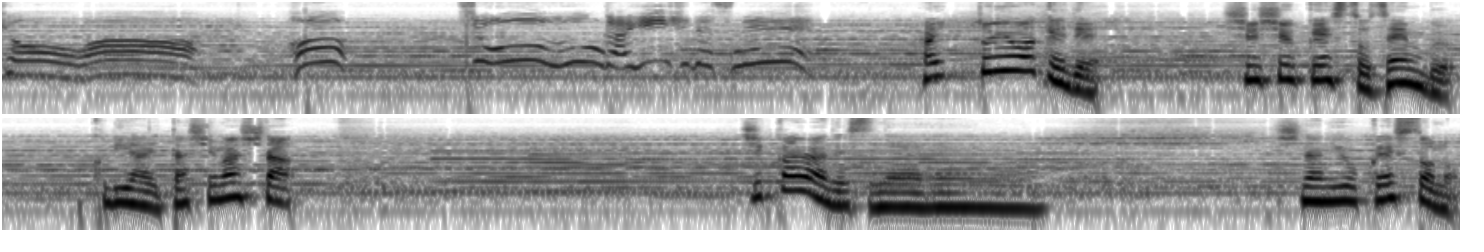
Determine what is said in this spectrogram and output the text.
は。い日はい。というわけで収集クエスト全部クリアいたしました。次回はですねシナリオクエストの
